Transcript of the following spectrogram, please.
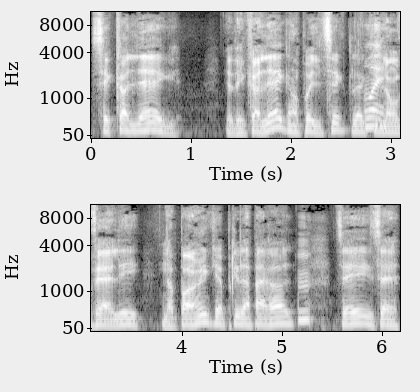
Ses collègues, il y a des collègues en politique là, qui l'ont vu aller. Il n'y en a pas un qui a pris la parole. Mm. Tu sais,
